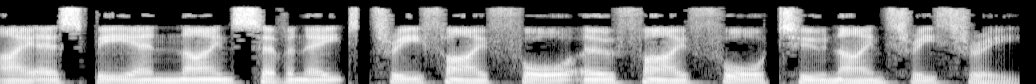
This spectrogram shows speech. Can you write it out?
ISBN 978 3540542933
